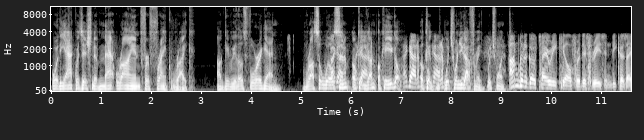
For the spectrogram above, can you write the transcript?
or the acquisition of Matt Ryan for Frank Reich. I'll give you those four again. Russell Wilson. Okay, you got him. Okay, you go. I got him. Okay, got him. which one you, You got for me? Which one? I'm going to go Tyreek Hill for this reason because I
